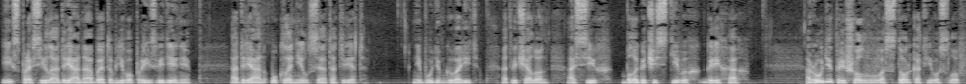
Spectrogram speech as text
и спросила Адриана об этом его произведении. Адриан уклонился от ответа. «Не будем говорить», — отвечал он, — «о сих благочестивых грехах». Руди пришел в восторг от его слов.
